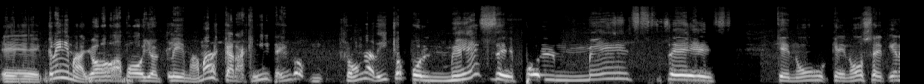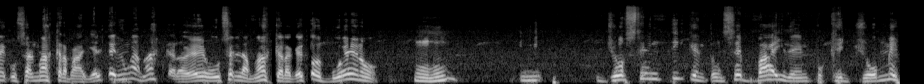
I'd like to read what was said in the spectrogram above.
Eh, clima, yo apoyo el clima. Máscara, aquí tengo. Trump ha dicho por meses, por meses que no, que no se tiene que usar máscara. Para ayer tenía una máscara, eh, usen la máscara, que esto es bueno yo sentí que entonces Biden, porque yo me,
